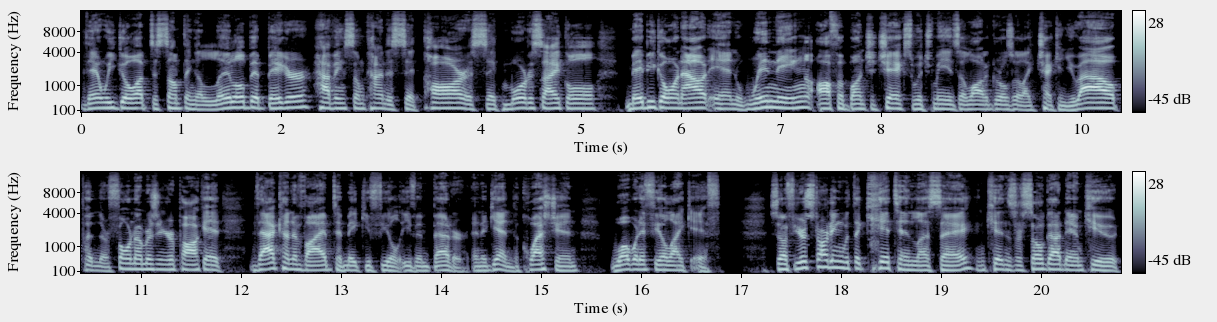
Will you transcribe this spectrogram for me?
Then we go up to something a little bit bigger, having some kind of sick car, a sick motorcycle, maybe going out and winning off a bunch of chicks, which means a lot of girls are like checking you out, putting their phone numbers in your pocket, that kind of vibe to make you feel even better. And again, the question, what would it feel like if? So if you're starting with a kitten, let's say, and kittens are so goddamn cute,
